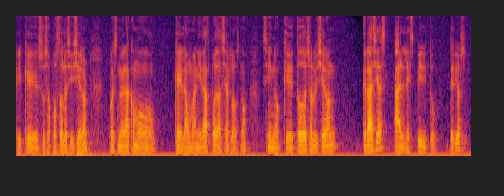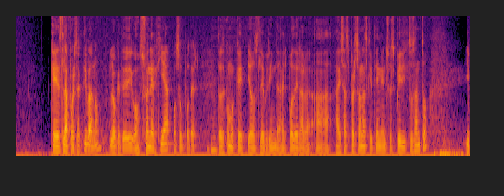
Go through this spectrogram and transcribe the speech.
y que sus apóstoles hicieron, pues no era como que la humanidad pueda hacerlos, ¿no? Sino que todo eso lo hicieron gracias al Espíritu de Dios, que es la fuerza activa, ¿no? Lo que te digo, su energía o su poder. Entonces como que Dios le brinda el poder a, a- a esas personas que tienen su Espíritu Santo y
